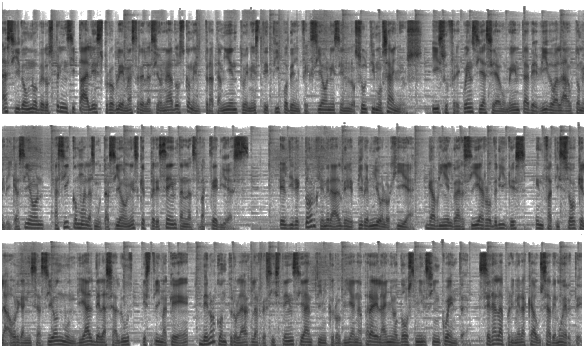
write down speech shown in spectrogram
ha sido uno de los principales problemas relacionados con el tratamiento en este tipo de infecciones en los últimos años, y su frecuencia se aumenta debido a la automedicación, así como a las mutaciones que presentan las bacterias. El director general de epidemiología, Gabriel García Rodríguez, enfatizó que la Organización Mundial de la Salud estima que, de no controlar la resistencia antimicrobiana para el año 2050, será la primera causa de muerte.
